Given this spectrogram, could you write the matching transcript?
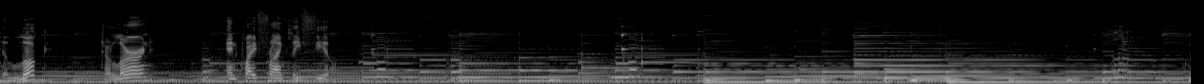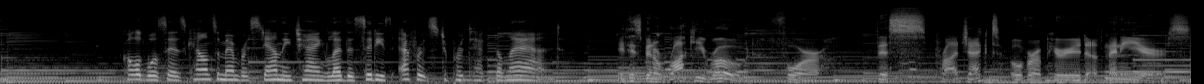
to look, to learn, and quite frankly, feel. Caldwell says Councilmember Stanley Chang led the city's efforts to protect the land. It has been a rocky road for this project over a period of many years.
